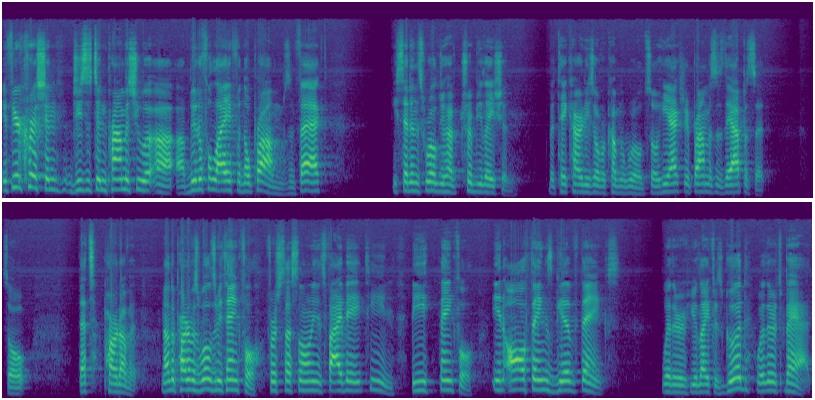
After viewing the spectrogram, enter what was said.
If you're a Christian, Jesus didn't promise you a, a beautiful life with no problems. In fact, he said in this world you have tribulation, but take heart, he's overcome the world. So he actually promises the opposite. So that's part of it. Another part of his will is to be thankful. 1 Thessalonians 5.18, be thankful. In all things give thanks whether your life is good, whether it's bad.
